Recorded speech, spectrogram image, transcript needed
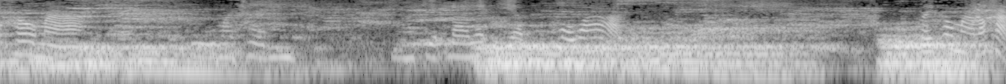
ก็เข้ามาดูมาชม มาเก็บรายละเอียด เพราะว่า เคยเข้ามาแล้วค่ะ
